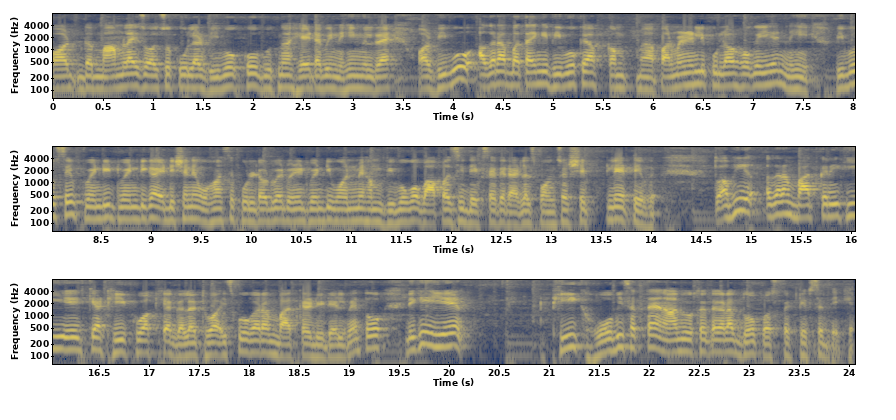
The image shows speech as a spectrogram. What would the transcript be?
और द मामला इज़ ऑल्सो कूल और वीवो को उतना हेट अभी नहीं मिल रहा है। और वीवो अगर आप बताएँगे वीवो के आप कम परमानेंटली पुल आउट हो गई है? नहीं। वीवो सिर्फ़ 2020 का एडिशन है। वहाँ से पुल आउट हुआ ट्वेंटी में हम वीवो को वापस ही देख सकते टाइटल स्पॉन्सरशिप लेते हुए। तो अभी अगर हम बात करें कि ये क्या ठीक हुआ, क्या गलत हुआ, इसको अगर हम बात करें डिटेल में तो देखिए ये ठीक हो भी सकता है, ना भी हो सकता है, अगर आप दो पर्सपेक्टिव से देखें।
